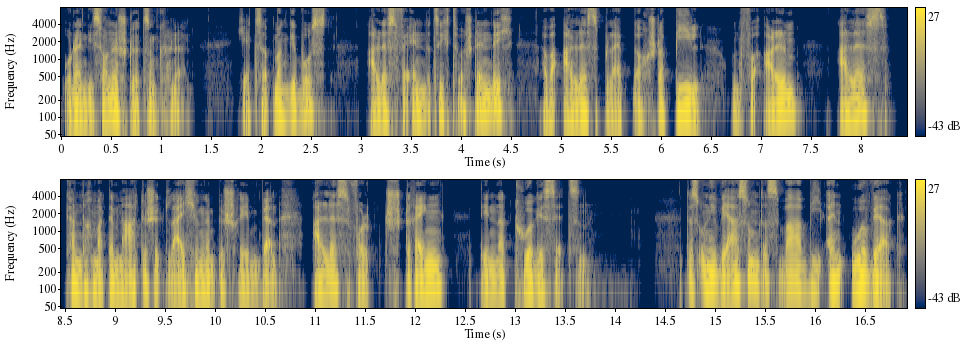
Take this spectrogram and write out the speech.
oder in die Sonne stürzen können. Jetzt hat man gewusst, alles verändert sich zwar ständig, aber alles bleibt auch stabil und vor allem alles kann durch mathematische Gleichungen beschrieben werden. Alles folgt streng den Naturgesetzen. Das Universum, das war wie ein Uhrwerk.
